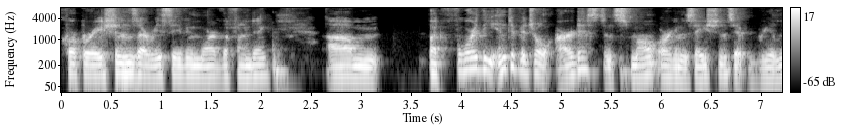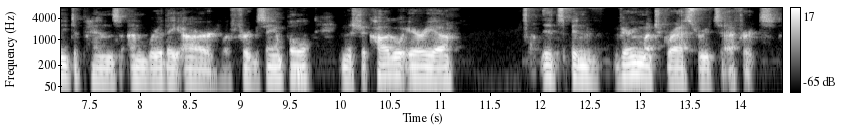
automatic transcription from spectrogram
corporations are receiving more of the funding. Um, but for the individual artists and small organizations, it really depends on where they are. For example, in the Chicago area, it's been very much grassroots efforts.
